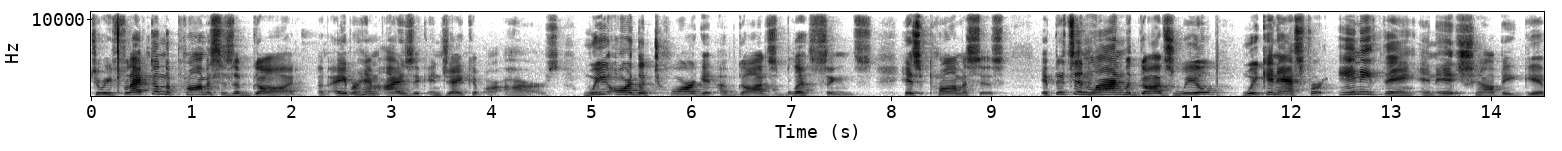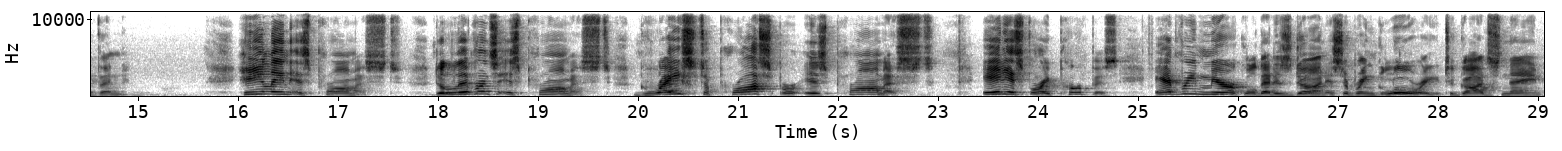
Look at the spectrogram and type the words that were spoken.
To reflect on the promises of God, of Abraham, Isaac, and Jacob, are ours. We are the target of God's blessings, His promises. If it's in line with God's will, we can ask for anything and it shall be given. Healing is promised, deliverance is promised, grace to prosper is promised. It is for a purpose. Every miracle that is done is to bring glory to God's name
